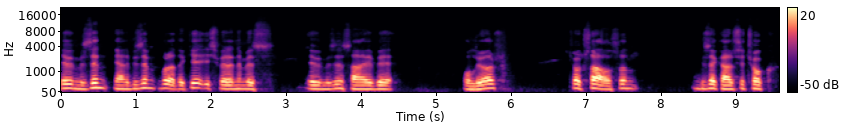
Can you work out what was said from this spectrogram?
evimizin yani bizim buradaki işverenimiz, evimizin sahibi oluyor. Çok sağ olsun. Bize karşı çok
